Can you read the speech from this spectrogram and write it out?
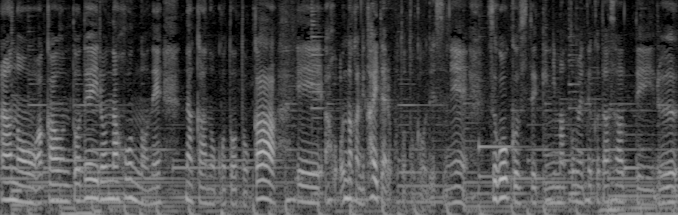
あのアカウントでいろんな本のね中のこととか、えー、中に書いてあることとかをですねすごく素敵にまとめてくださっている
